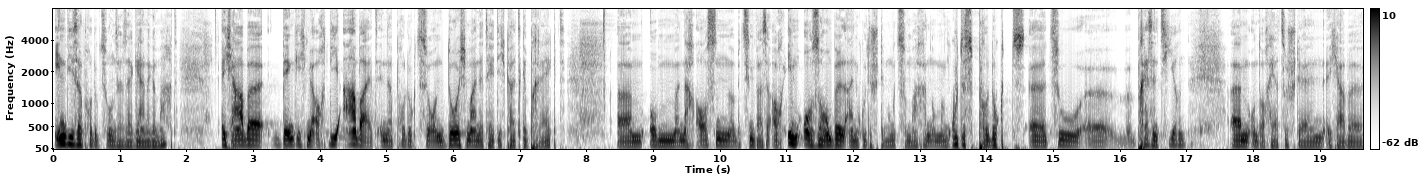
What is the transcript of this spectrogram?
in dieser Produktion sehr, sehr gerne gemacht. Ich habe, denke ich mir, auch die Arbeit in der Produktion durch meine Tätigkeit geprägt ähm, um nach außen beziehungsweise auch im Ensemble eine gute Stimmung zu machen, um ein gutes Produkt äh, zu äh, präsentieren ähm, und auch herzustellen. Ich habe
